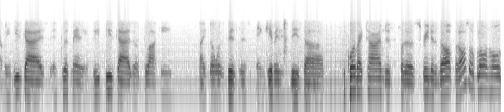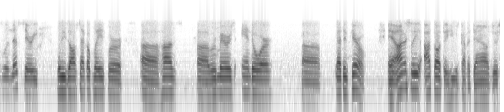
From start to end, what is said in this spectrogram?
I mean, these guys and Cliff Manning. These, these guys are blocking like no one's business and giving these uh, the quarterback time to, for the screen to develop, but also blowing holes when necessary for these off tackle plays for uh, Hans uh, Ramirez and or uh, Matthew Carroll. And honestly, I thought that he was kind of down, just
